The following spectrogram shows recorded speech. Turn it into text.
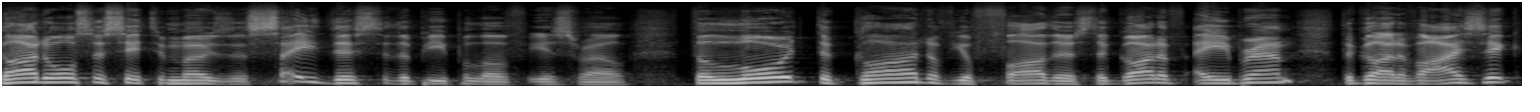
God also said to Moses, Say this to the people of Israel The Lord, the God of your fathers, the God of Abraham, the God of Isaac,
